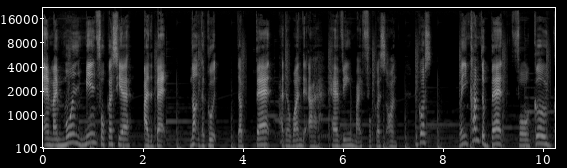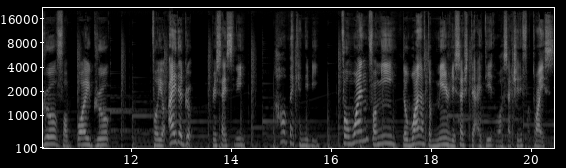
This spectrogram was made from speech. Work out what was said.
And my main focus here are the bad, not the good. The bad are the one that are having my focus on because when it come to bad for girl group, for boy group, for your idol group precisely, how bad can it be? For one, for me, the one of the main research that I did was actually for Twice.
